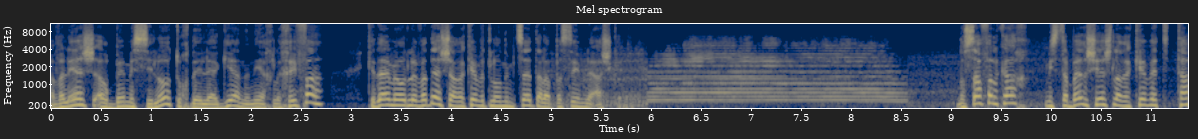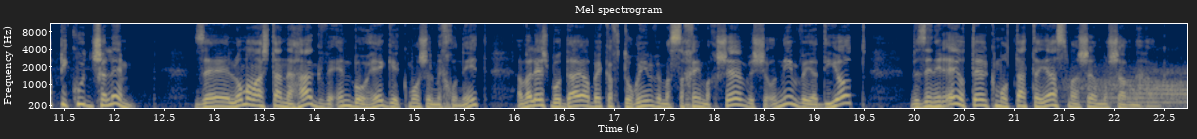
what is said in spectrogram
אבל יש הרבה מסילות, וכדי להגיע נניח לחיפה, כדאי מאוד לוודא שהרכבת לא נמצאת על הפסים לאשקלון. נוסף על כך, מסתבר שיש לרכבת תא פיקוד שלם. זה לא ממש תא נהג ואין בו הגה כמו של מכונית, אבל יש בו די הרבה כפתורים ומסכי מחשב ושעונים וידיות, וזה נראה יותר כמו תא טייס מאשר מושב נהג.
